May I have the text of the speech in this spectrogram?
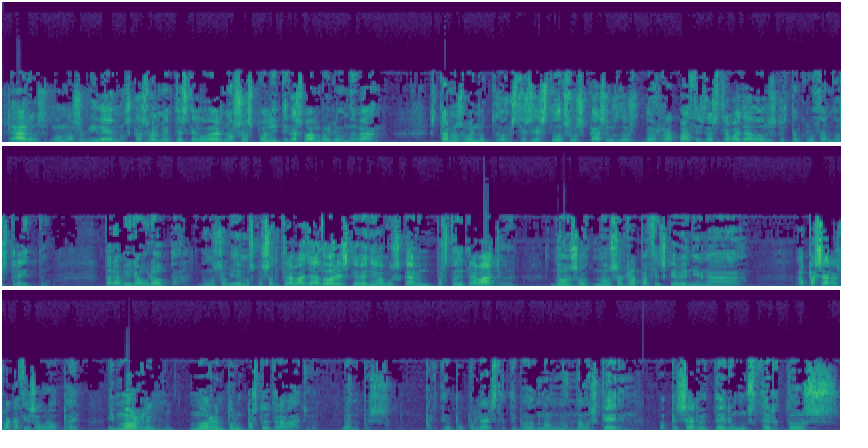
Claro, non nos olvidemos, casualmente este goberno as políticas van por onde van. Estamos vendo estes días todos os casos dos, dos rapaces, dos traballadores que están cruzando o estreito para vir a Europa. Non nos olvidemos que son traballadores que veñen a buscar un posto de traballo, eh? Non son, non son rapaces que veñen a, a pasar as vacacións a Europa, eh? E morren, morren por un posto de traballo. Eh? Bueno, pois pues, Partido Popular este tipo non, non os queren. A pesar de ter uns certos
